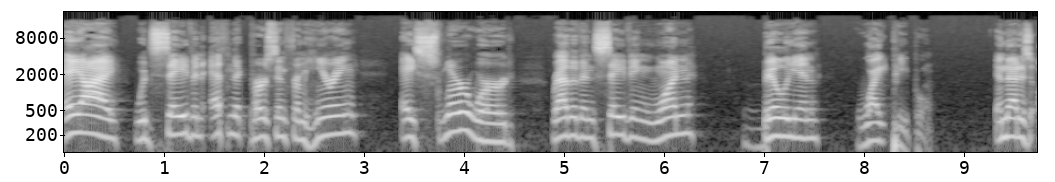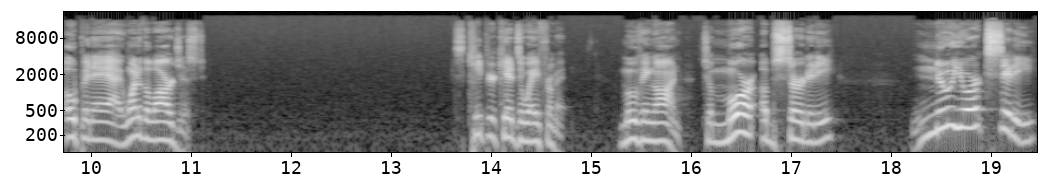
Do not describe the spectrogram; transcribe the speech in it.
AI would save an ethnic person from hearing a slur word rather than saving 1 billion white people. And that is OpenAI, one of the largest. Just keep your kids away from it. Moving on to more absurdity. New York City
